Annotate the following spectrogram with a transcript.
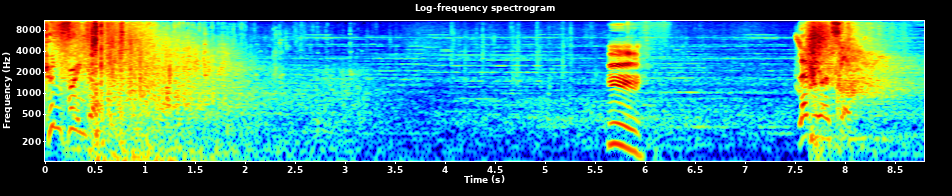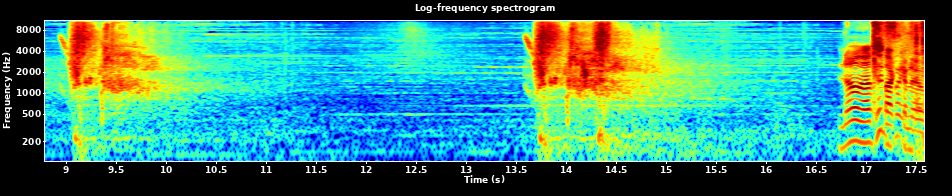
Confringo! Hmm. Let me Levioso! No, that's not gonna.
